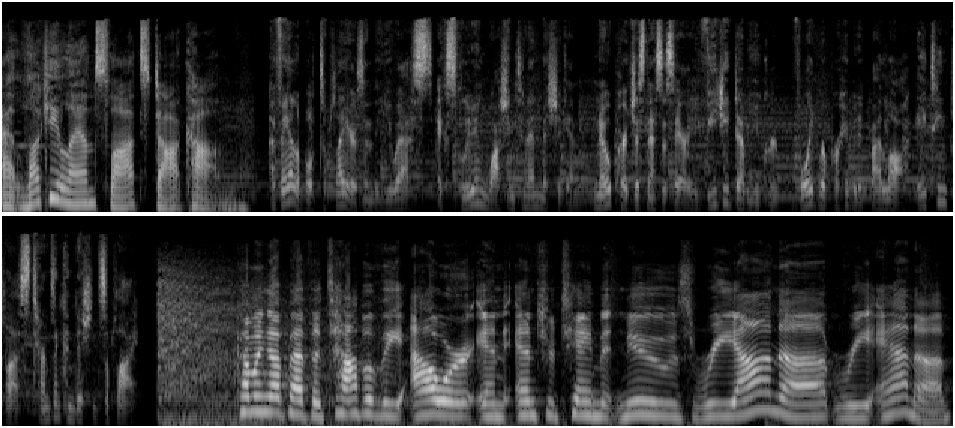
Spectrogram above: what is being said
at luckylandslots.com. Available to players in the U.S., excluding Washington and Michigan. No purchase necessary. VGW Group, void or prohibited by law. 18 plus terms and conditions apply. Coming up at the top of the hour in entertainment news, Rihanna, Rihanna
